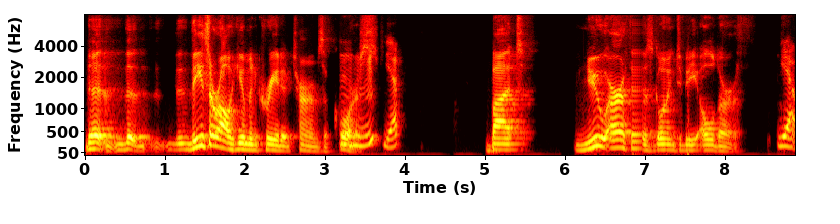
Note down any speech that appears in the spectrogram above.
the, the, these are all human created terms, of course. Mm-hmm. Yep. But new earth is going to be old earth yeah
